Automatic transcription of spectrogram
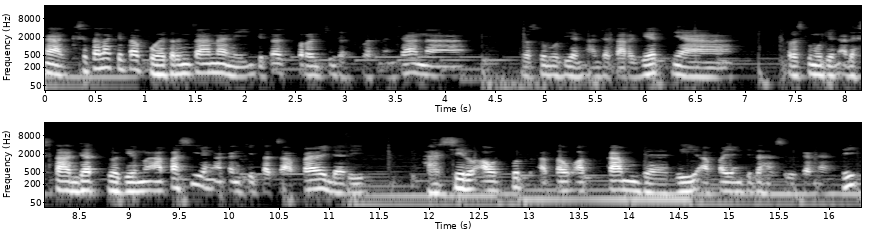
Nah, setelah kita buat rencana nih, kita sudah buat rencana, terus kemudian ada targetnya, terus kemudian ada standar bagaimana apa sih yang akan kita capai dari hasil output atau outcome dari apa yang kita hasilkan nanti.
